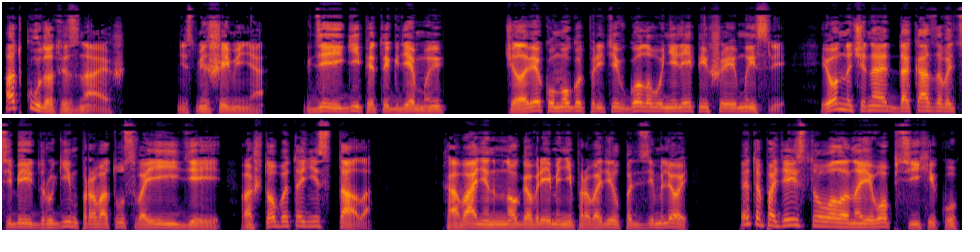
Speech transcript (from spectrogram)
«Откуда ты знаешь?» «Не смеши меня. Где Египет и где мы?» Человеку могут прийти в голову нелепейшие мысли, и он начинает доказывать себе и другим правоту своей идеи, во что бы то ни стало. Хованин много времени проводил под землей. Это подействовало на его психику.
